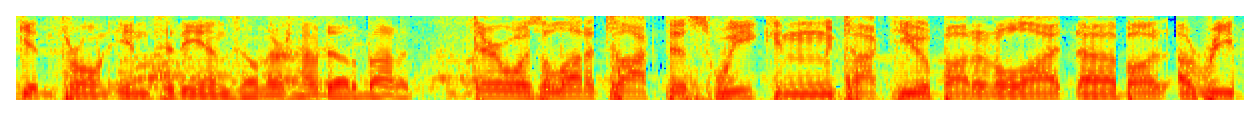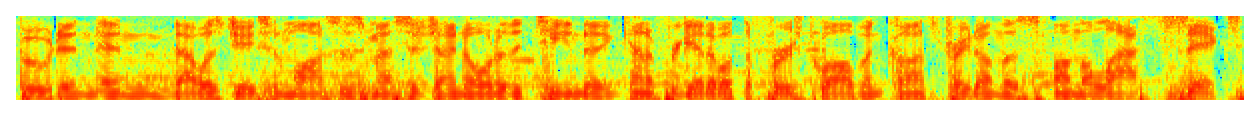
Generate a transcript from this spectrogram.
getting thrown into the end zone. There's no doubt about it. There was a lot of talk this week, and we talked to you about it a lot uh, about a reboot, and, and that was Jason Maas's message. I know to the team to kind of forget about the first 12 and concentrate on this on the last six.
